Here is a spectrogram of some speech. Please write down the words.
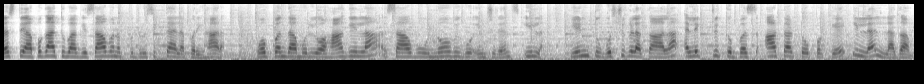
ರಸ್ತೆ ಅಪಘಾತವಾಗಿ ಸಾವನ್ನಪ್ಪಿದ್ರು ಸಿಗ್ತಾ ಇಲ್ಲ ಪರಿಹಾರ. ಒಪ್ಪಂದ ಮುರಿಯೋ ಹಾಗಿಲ್ಲ ಸಾವು ನೋವಿಗೂ ಇನ್ಶೂರೆನ್ಸ್ ಇಲ್ಲ. ಎಂಟು ವರ್ಷಗಳ ಕಾಲ ಎಲೆಕ್ಟ್ರಿಕ್ ಬಸ್ ಆಟಾಟೋಪಕ್ಕೆ ಇಲ್ಲ ಲಗಾಮ್.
